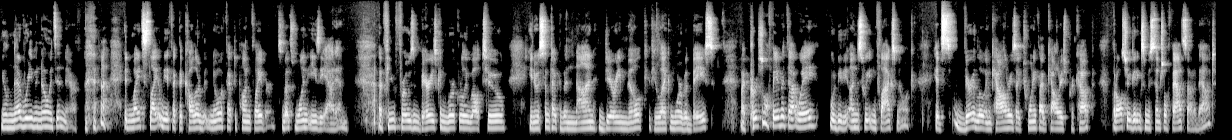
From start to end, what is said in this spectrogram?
you'll never even know it's in there. it might slightly affect the color, but no effect upon flavor. So that's one easy add-in. A few frozen berries can work really well too. You know, some type of a non-dairy milk if you like more of a base. My personal favorite that way would be the unsweetened flax milk. It's very low in calories, like 25 calories per cup, but also you're getting some essential fats out of that.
